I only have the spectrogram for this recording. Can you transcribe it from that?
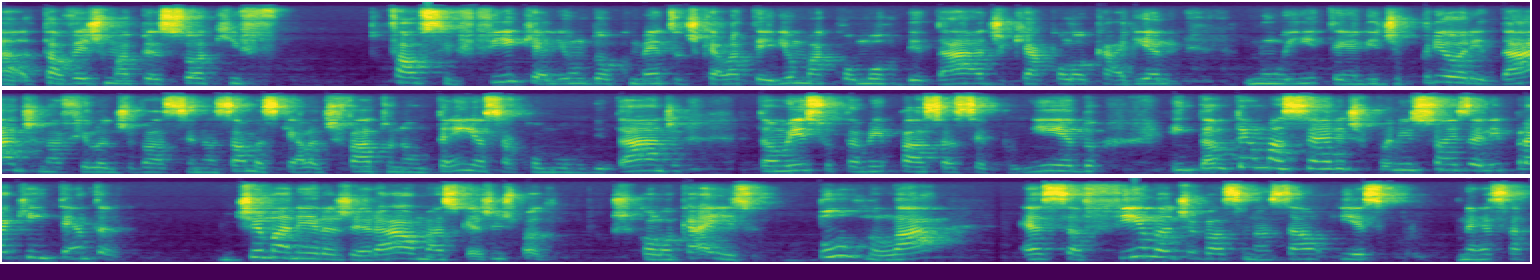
uh, talvez de uma pessoa que falsifique ali um documento de que ela teria uma comorbidade que a colocaria num item ali de prioridade na fila de vacinação, mas que ela de fato não tem essa comorbidade, então isso também passa a ser punido. Então tem uma série de punições ali para quem tenta, de maneira geral, mas que a gente pode colocar isso, burlar essa fila de vacinação e esse, nessa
